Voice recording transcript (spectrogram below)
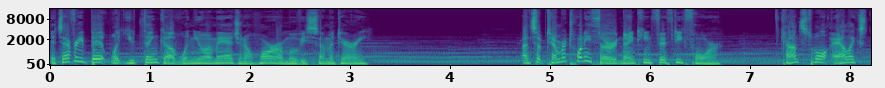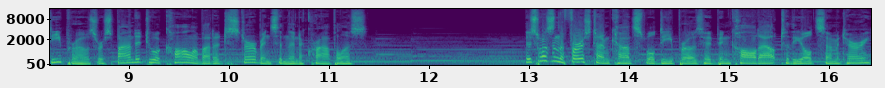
it's every bit what you'd think of when you imagine a horror movie cemetery. On September 23, 1954, Constable Alex Deeprose responded to a call about a disturbance in the necropolis. This wasn't the first time Constable Deeprose had been called out to the old cemetery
